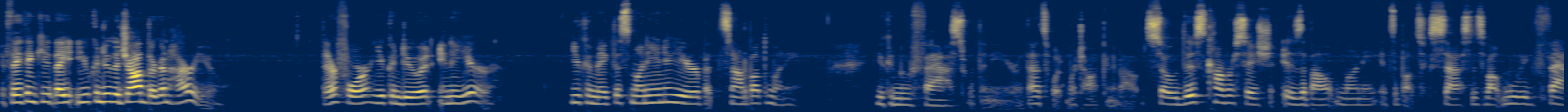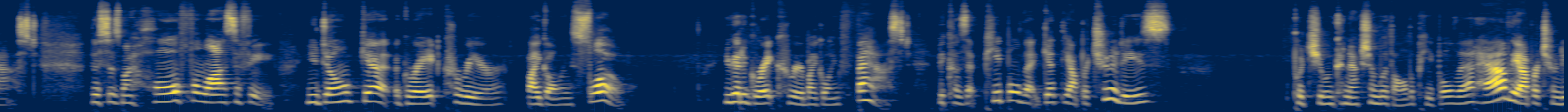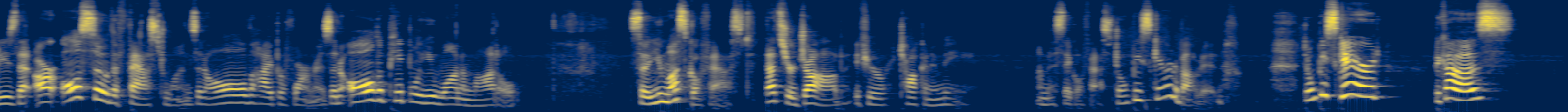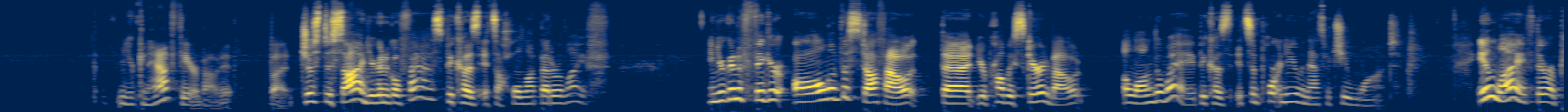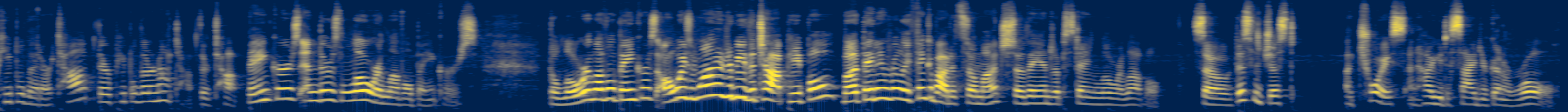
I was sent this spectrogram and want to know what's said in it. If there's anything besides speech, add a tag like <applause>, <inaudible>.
If they think you, they, you can do the job, they're going to hire you. Therefore, you can do it in a year. You can make this money in a year, but it's not about the money. You can move fast within a year. That's what we're talking about. So, this conversation is about money, it's about success, it's about moving fast. This is my whole philosophy. You don't get a great career by going slow. You get a great career by going fast because that people that get the opportunities put you in connection with all the people that have the opportunities that are also the fast ones and all the high performers and all the people you want to model. So you must go fast. That's your job if you're talking to me. I'm going to say go fast. Don't be scared about it. <laughs> Don't be scared because you can have fear about it, but just decide you're going to go fast because it's a whole lot better life. And you're going to figure all of the stuff out that you're probably scared about along the way because it's important to you and that's what you want. In life, there are people that are top, there are people that are not top. There are top bankers and there's lower level bankers. The lower level bankers always wanted to be the top people, but they didn't really think about it so much, so they ended up staying lower level. So this is just a choice on how you decide you're going to roll.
